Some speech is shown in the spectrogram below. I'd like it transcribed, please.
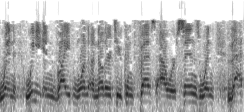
when we invite one another to confess our sins, when that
